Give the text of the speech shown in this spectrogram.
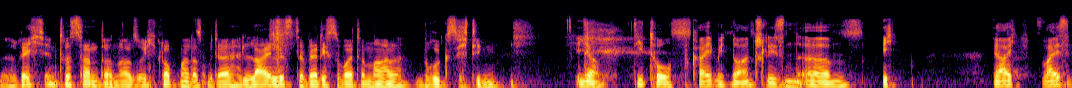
recht interessant an. Also ich glaube mal, das mit der Leihliste werde ich so weiter mal berücksichtigen. Ja, Dito, kann ich mich nur anschließen. Ähm, ich, ja, ich weiß,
